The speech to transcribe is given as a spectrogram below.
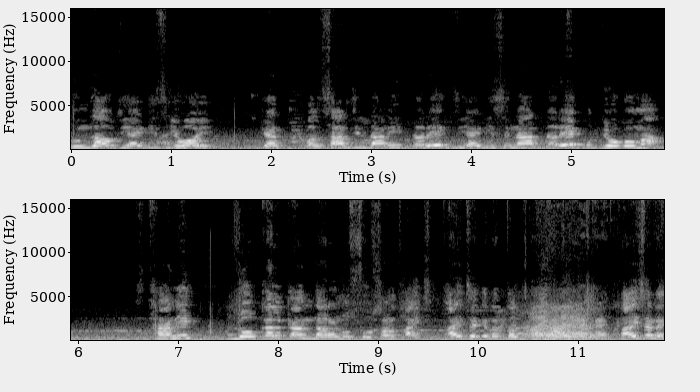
ગુંદલાવ જીઆઈડીસી હોય, કે વલસાડ જિલ્લાની દરેક જીઆઈડીસીના દરેક ઉદ્યોગોમાં સ્થાનિક, લોકલ કામદારોનું શોષણ થાય છે. થાય છે કે નથી થાય છે ને?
